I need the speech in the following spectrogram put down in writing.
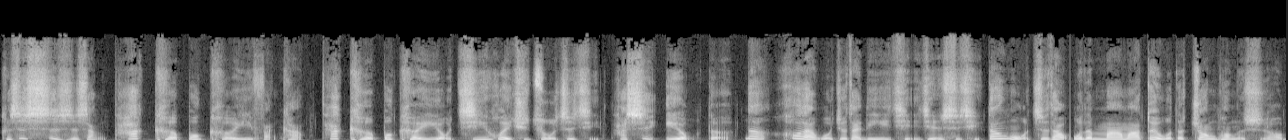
可是事实上，他可不可以反抗？他可不可以有机会去做自己？他是有的。那后来我就在理解一件事情：当我知道我的妈妈对我的状况的时候。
